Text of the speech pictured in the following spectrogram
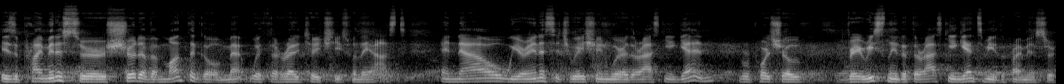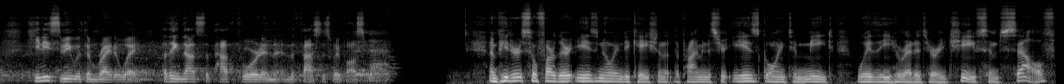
is the Prime Minister should have a month ago met with the hereditary chiefs when they asked. And now we are in a situation where they're asking again. Reports show very recently that they're asking again to meet with the Prime Minister. He needs to meet with them right away. I think that's the path forward in the, in the fastest way possible. And Peter, so far there is no indication that the Prime Minister is going to meet with the hereditary chiefs himself.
